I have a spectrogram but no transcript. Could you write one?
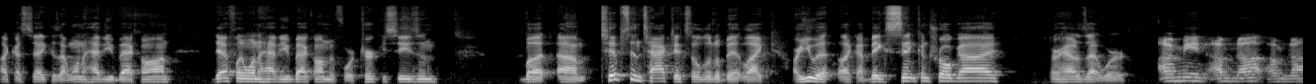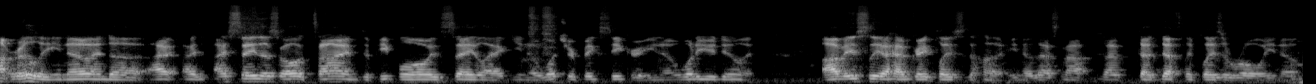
like I said, because I want to have you back on. Definitely want to have you back on before turkey season. But um, tips and tactics a little bit. Like, are you a, like a big scent control guy, or how does that work? I mean, I'm not. I'm not really, you know. And uh, I, I, I say this all the time to people. Always say like, you know, what's your big secret? You know, what are you doing? Obviously, I have great places to hunt. You know, that's not that that definitely plays a role. You know,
